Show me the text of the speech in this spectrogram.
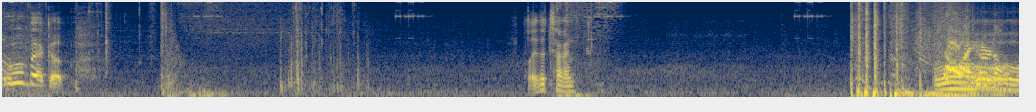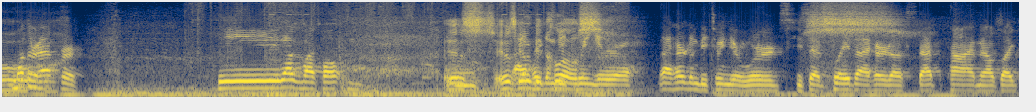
Ooh, back up. Play the time. Oh, I heard him. Mother effer. See, that was my fault. It was, it was gonna be close. Between your, I heard him between your words. You said play that. I heard us that time, and I was like,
